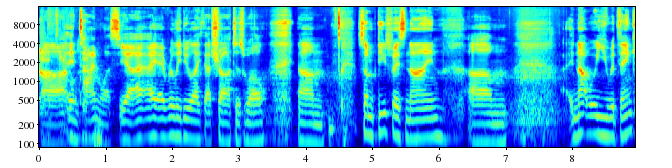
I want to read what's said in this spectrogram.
uh, in Timeless. Yeah, I, I really do like that shot as well. Um, some Deep Space Nine. Um, not what you would think.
